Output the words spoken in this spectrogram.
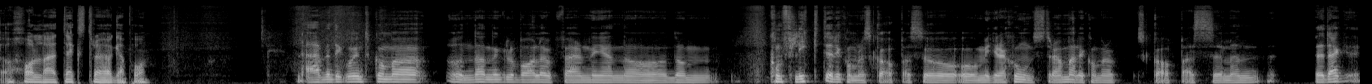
hålla ett extra öga på? Nej, men det går inte att komma undan den globala uppvärmningen och de konflikter det kommer att skapas och, och migrationsströmmar det kommer att skapas. Men det där,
